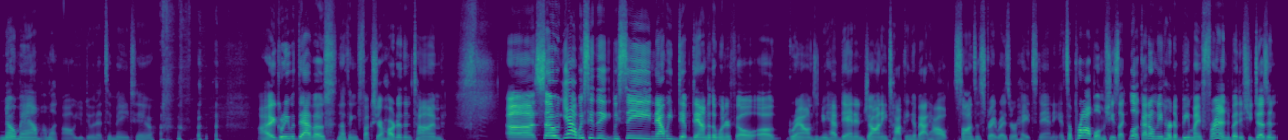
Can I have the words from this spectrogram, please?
No, ma'am. I'm like, oh, you're doing it to me, too. I agree with Davos. Nothing fucks you harder than time. Uh, so yeah, we see the we see now we dip down to the Winterfell uh, grounds, and you have Dan and Johnny talking about how Sansa Straight Razor hates Dany. It's a problem. She's like, look, I don't need her to be my friend, but if she doesn't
